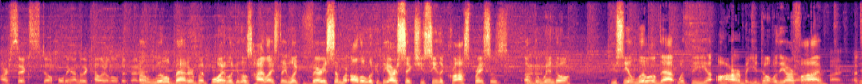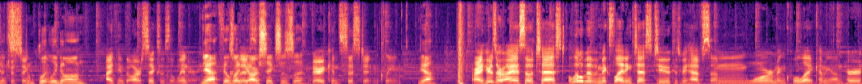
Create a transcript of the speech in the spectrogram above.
R6 still holding onto the color a little bit better. A little better, but boy, look at those highlights. They look very similar. Although look at the R6. You see the cross braces of the Mm-hmm. window. You see a little of that with the uh, R, but you don't with the R5. the R5. That's It's interesting. Completely gone. I think the R6 is the winner. Yeah, it feels like the. R6 is. Uh, Very consistent and clean. yeah. All right, here's our ISO test. A little bit of a mixed lighting test too, because we have some warm and cool light coming on her.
